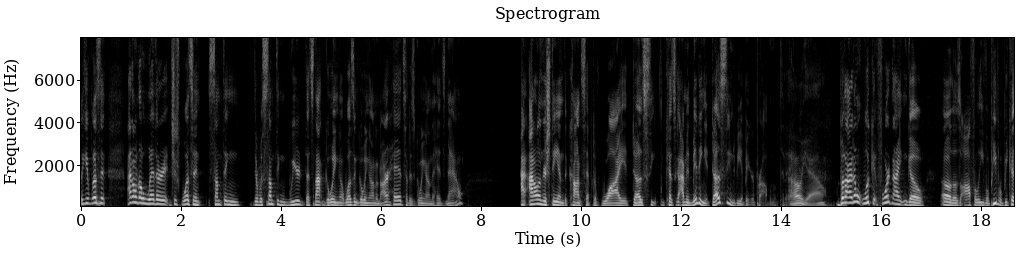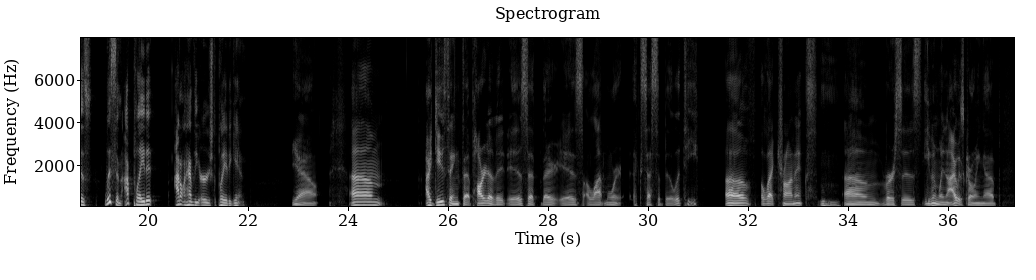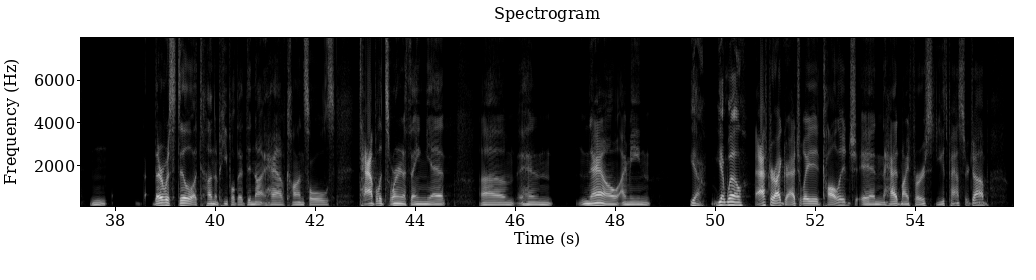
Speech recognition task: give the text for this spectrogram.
Like it wasn't. I don't know whether it just wasn't something. There was something weird that's not going. wasn't going on in our heads that is going on in the heads now. I, I don't understand the concept of why it does seem because I'm admitting it does seem to be a bigger problem today. Oh yeah. But I don't look at Fortnite and go, "Oh, those awful evil people." Because listen, I played it. I don't have the urge to play it again. Yeah. Um I do think that part of it is that there is a lot more accessibility of electronics um, versus even when I was growing up, n- there was still a ton of people that did not have consoles. Tablets weren't a thing yet. Um, and now, I mean, Yeah, yeah. Well, after I graduated college and had my first youth pastor job,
